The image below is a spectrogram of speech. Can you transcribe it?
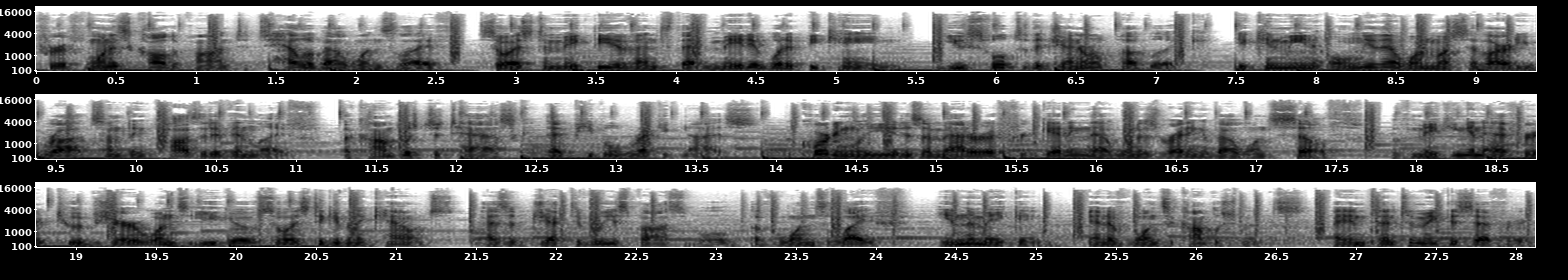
For if one is called upon to tell about one's life so as to make the events that made it what it became useful to the general public, it can mean only that one must have already wrought something positive in life, accomplished a task that people recognize. Accordingly, it is a matter of forgetting that one is writing about oneself, of making an effort to abjure one's ego so as to give an account, as objectively as possible, of one's life in the making and of one's accomplishments. I intend to make this effort,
